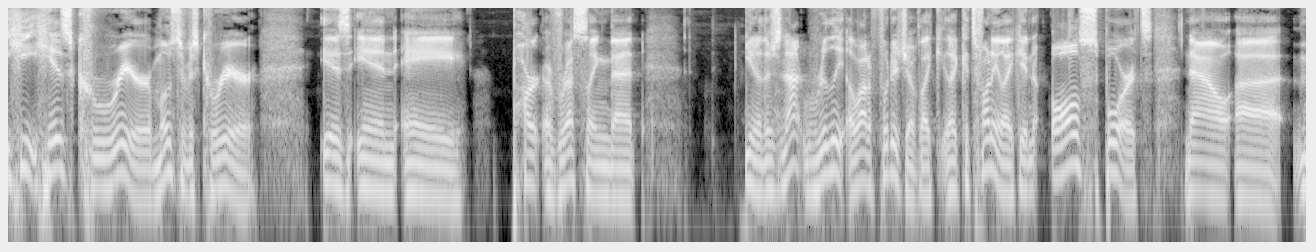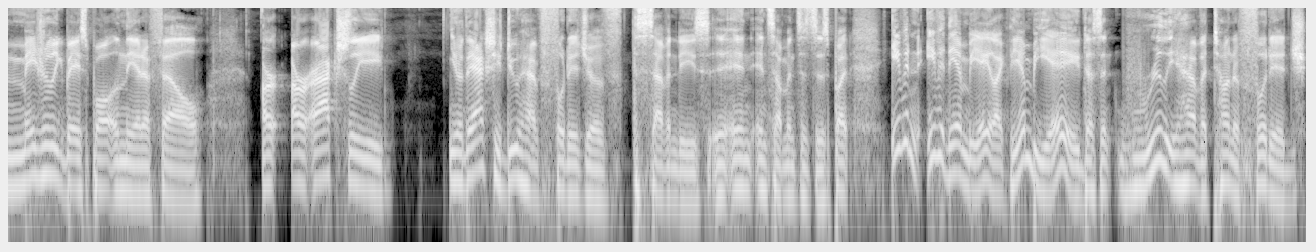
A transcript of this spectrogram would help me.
he his career, most of his career, is in a part of wrestling that you know, there's not really a lot of footage of. Like like it's funny like in all sports now, uh, Major League Baseball and the NFL are are actually you know they actually do have footage of the 70s in in some instances. But even even the NBA like the NBA doesn't really have a ton of footage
